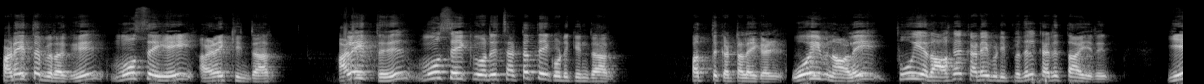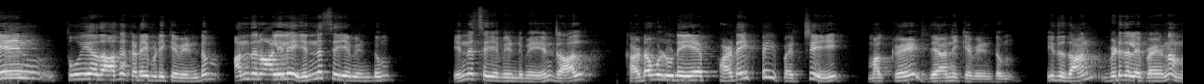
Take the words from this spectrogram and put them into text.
படைத்த பிறகு மூசையை அழைக்கின்றார். அழைத்து மூசைக்கு ஒரு சட்டத்தை கொடுக்கின்றார். பத்து கட்டளைகள். ஓய்வு நாளை தூயதாக கடைபிடிப்பதில் கருத்தாயிரு. ஏன் தூயதாக கடைபிடிக்க வேண்டும்? அந்த நாளிலே என்ன செய்ய வேண்டும்? என்ன செய்ய வேண்டுமே என்றால் கடவுளுடைய படைப்பை பற்றி மக்கள் தியானிக்க வேண்டும். இதுதான் விடுதலை பயணம்.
